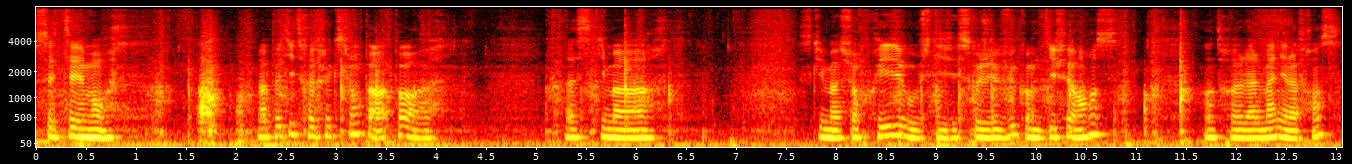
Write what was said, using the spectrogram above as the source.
c'était mon ma petite réflexion par rapport à, ce qui m'a ce qui m'a surpris ou ce, que j'ai vu comme différence entre l'Allemagne et la France.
